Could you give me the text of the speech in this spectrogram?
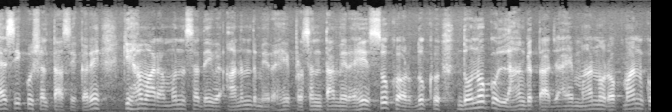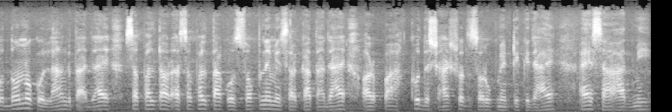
ऐसी कुशलता से करें कि हमारा मन सदैव आनंद में रहे, प्रसन्नता में रहे, सुख और दुख दोनों को लांगता जाए, मान और अपमान को दोनों को लांगता जाए, सफलता और असफलता को सपने में सरकाता जाए और पा खुद शाश्वत स्वरूप में टिक जाए, ऐसा आदमी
